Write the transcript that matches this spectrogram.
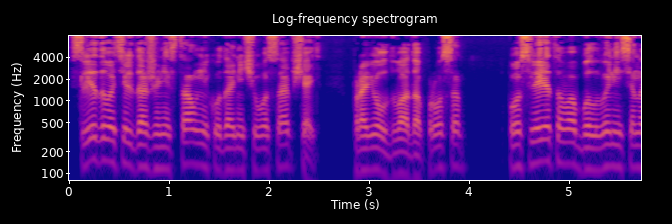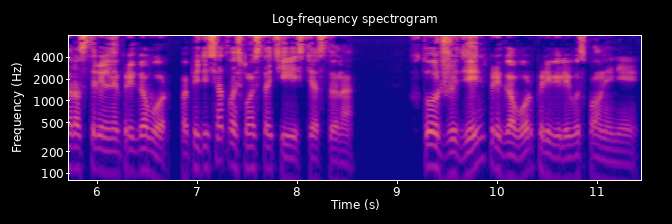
Следователь даже не стал никуда ничего сообщать, провел два допроса. После этого был вынесен расстрельный приговор, по 58 статье, естественно. В тот же день приговор привели в исполнение.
